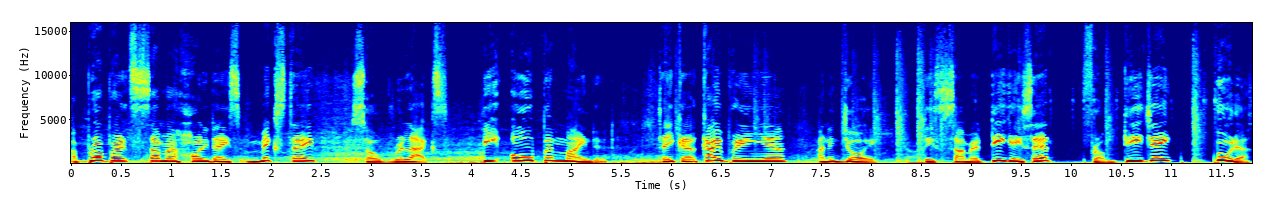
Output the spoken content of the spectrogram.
a proper summer holidays mixtape. So relax, be open minded, take a caipirinha, and enjoy this summer DJ set from DJ Buda.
